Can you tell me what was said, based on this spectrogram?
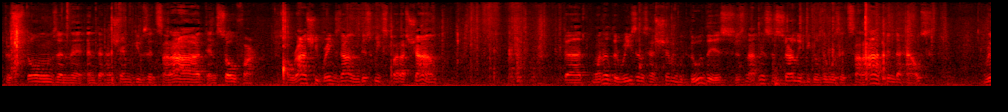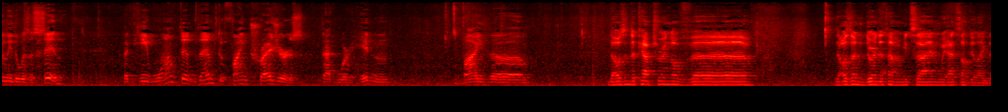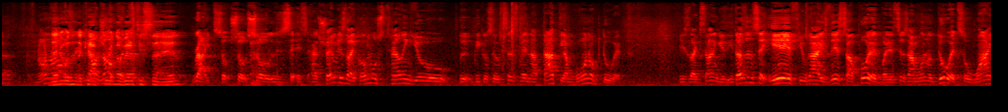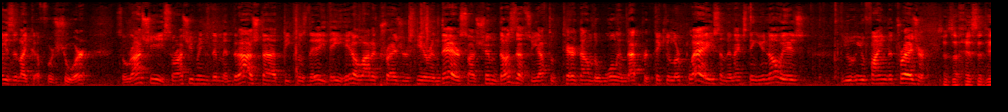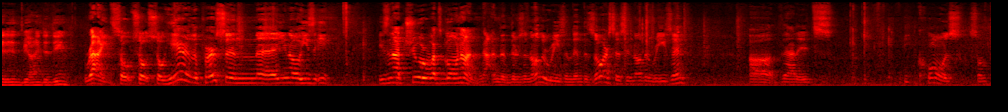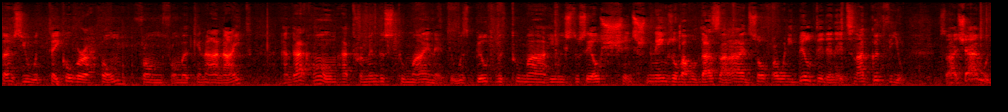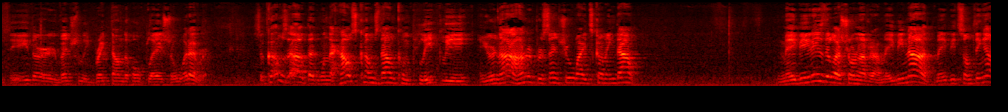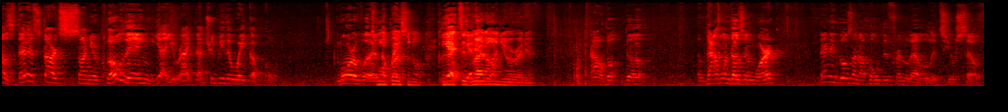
the stones and the, and that Hashem gives it tzarat and so far. So Rashi brings down in this week's parasha that one of the reasons Hashem would do this is not necessarily because there was a tzarat in the house, really there was a sin, but he wanted them to find treasures that were hidden by the That wasn't the capturing of. Uh, that wasn't during the time of Mitzrayim. We had something like that. no, no, then it wasn't the no, no, capturing of Eretz Yisrael. Right. So, so, so it's, it's, Hashem is like almost telling you because it says "venatati," I'm going to do it. He's like telling you. He doesn't say if you guys this, I'll put it, but it says I'm going to do it. So why is it like uh, for sure? So Rashi, so Rashi brings the midrash that because they they hid a lot of treasures here and there, so Hashem does that. So you have to tear down the wall in that particular place, and the next thing you know is you you find the treasure. So it's a chesed hidden behind the din. Right. So so so here the person, uh, you know, he's he, he's not sure what's going on. Now, and then there's another reason. Then the Zohar says another reason uh, that it's because sometimes you would take over a home from from a Canaanite. And that home had tremendous tuma in it. It was built with tuma. He used to say, "Oh, names of Avodah Zarah and so far." When he built it, and it's not good for you. So Hashem would either eventually break down the whole place or whatever. So it comes out that when the house comes down completely, you're not 100% sure why it's coming down. Maybe it is the Lashon Hara, maybe not, maybe it's something else. Then it starts on your clothing. Yeah, you're right, that should be the wake up call. More of a, It's more wake- personal. Yeah, it's getting right more- on you already. Now the, the that one doesn't work, then it goes on a whole different level. It's yourself.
